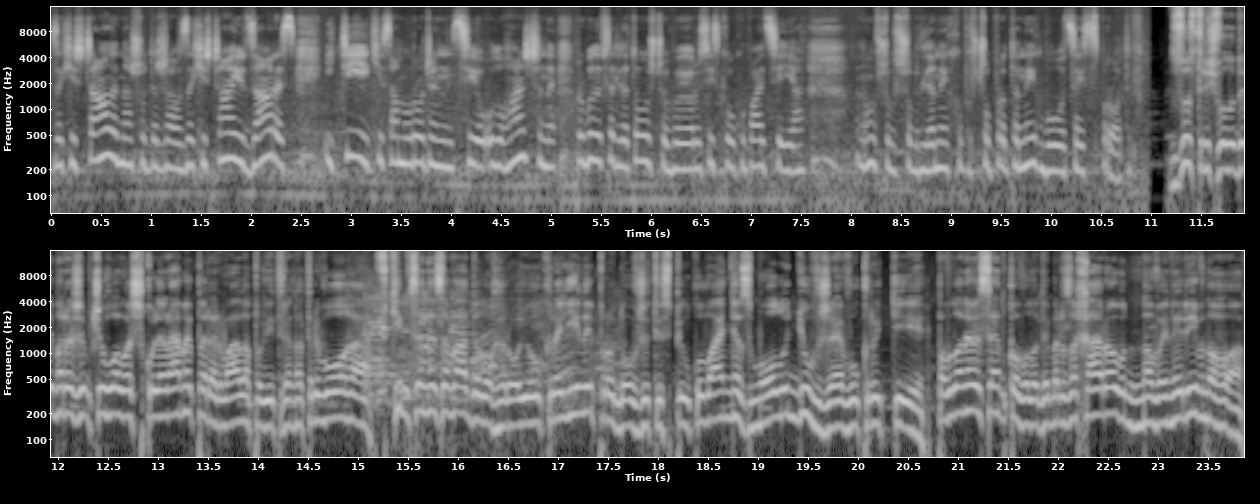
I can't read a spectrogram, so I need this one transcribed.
захищали нашу державу, захищають зараз, і ті, які саме уродженці Луганщини робили все для того, щоб російська окупація, ну щоб, щоб для них, щоб проти них був цей спротив. Зустріч Володимира Жемчугова з школярами перервала повітряна тривога. Втім, це не завадило герою України продовжити спілкування з молоддю вже в укритті. Павло Невесенко, Володимир Захаров. Новини Рівного.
